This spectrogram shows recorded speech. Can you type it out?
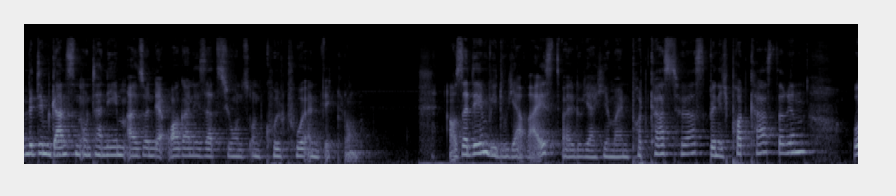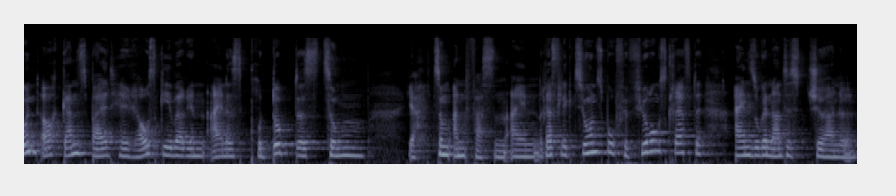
mit dem ganzen Unternehmen, also in der Organisations- und Kulturentwicklung. Außerdem, wie du ja weißt, weil du ja hier meinen Podcast hörst, bin ich Podcasterin und auch ganz bald Herausgeberin eines Produktes zum, ja, zum Anfassen. Ein Reflexionsbuch für Führungskräfte, ein sogenanntes Journal.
